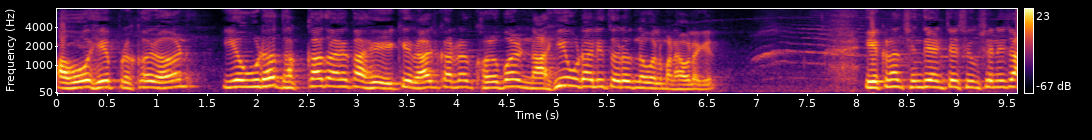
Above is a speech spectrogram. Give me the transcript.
अहो हे प्रकरण एवढं धक्कादायक आहे की राजकारणात खळबळ नाही उडाली तरच नवल म्हणावं लागेल. एकनाथ शिंदे यांच्या शिवसेनेच्या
